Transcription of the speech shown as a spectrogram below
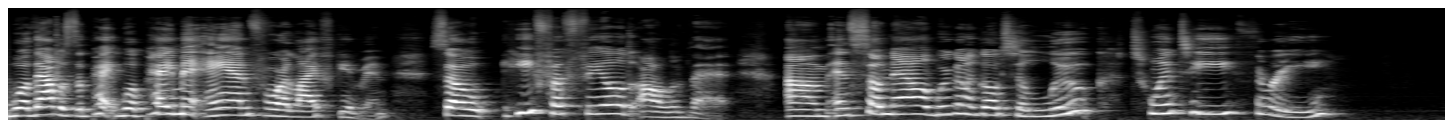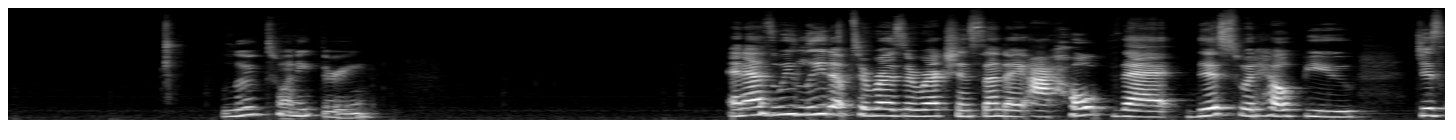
well that was the pay well payment and for life given so he fulfilled all of that. Um and so now we're going to go to luke 23 luke 23 and as we lead up to resurrection sunday i hope that this would help you just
